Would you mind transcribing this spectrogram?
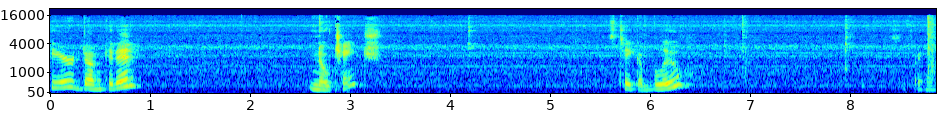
here, dunk it in. No change. Let's take a blue. See if I can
